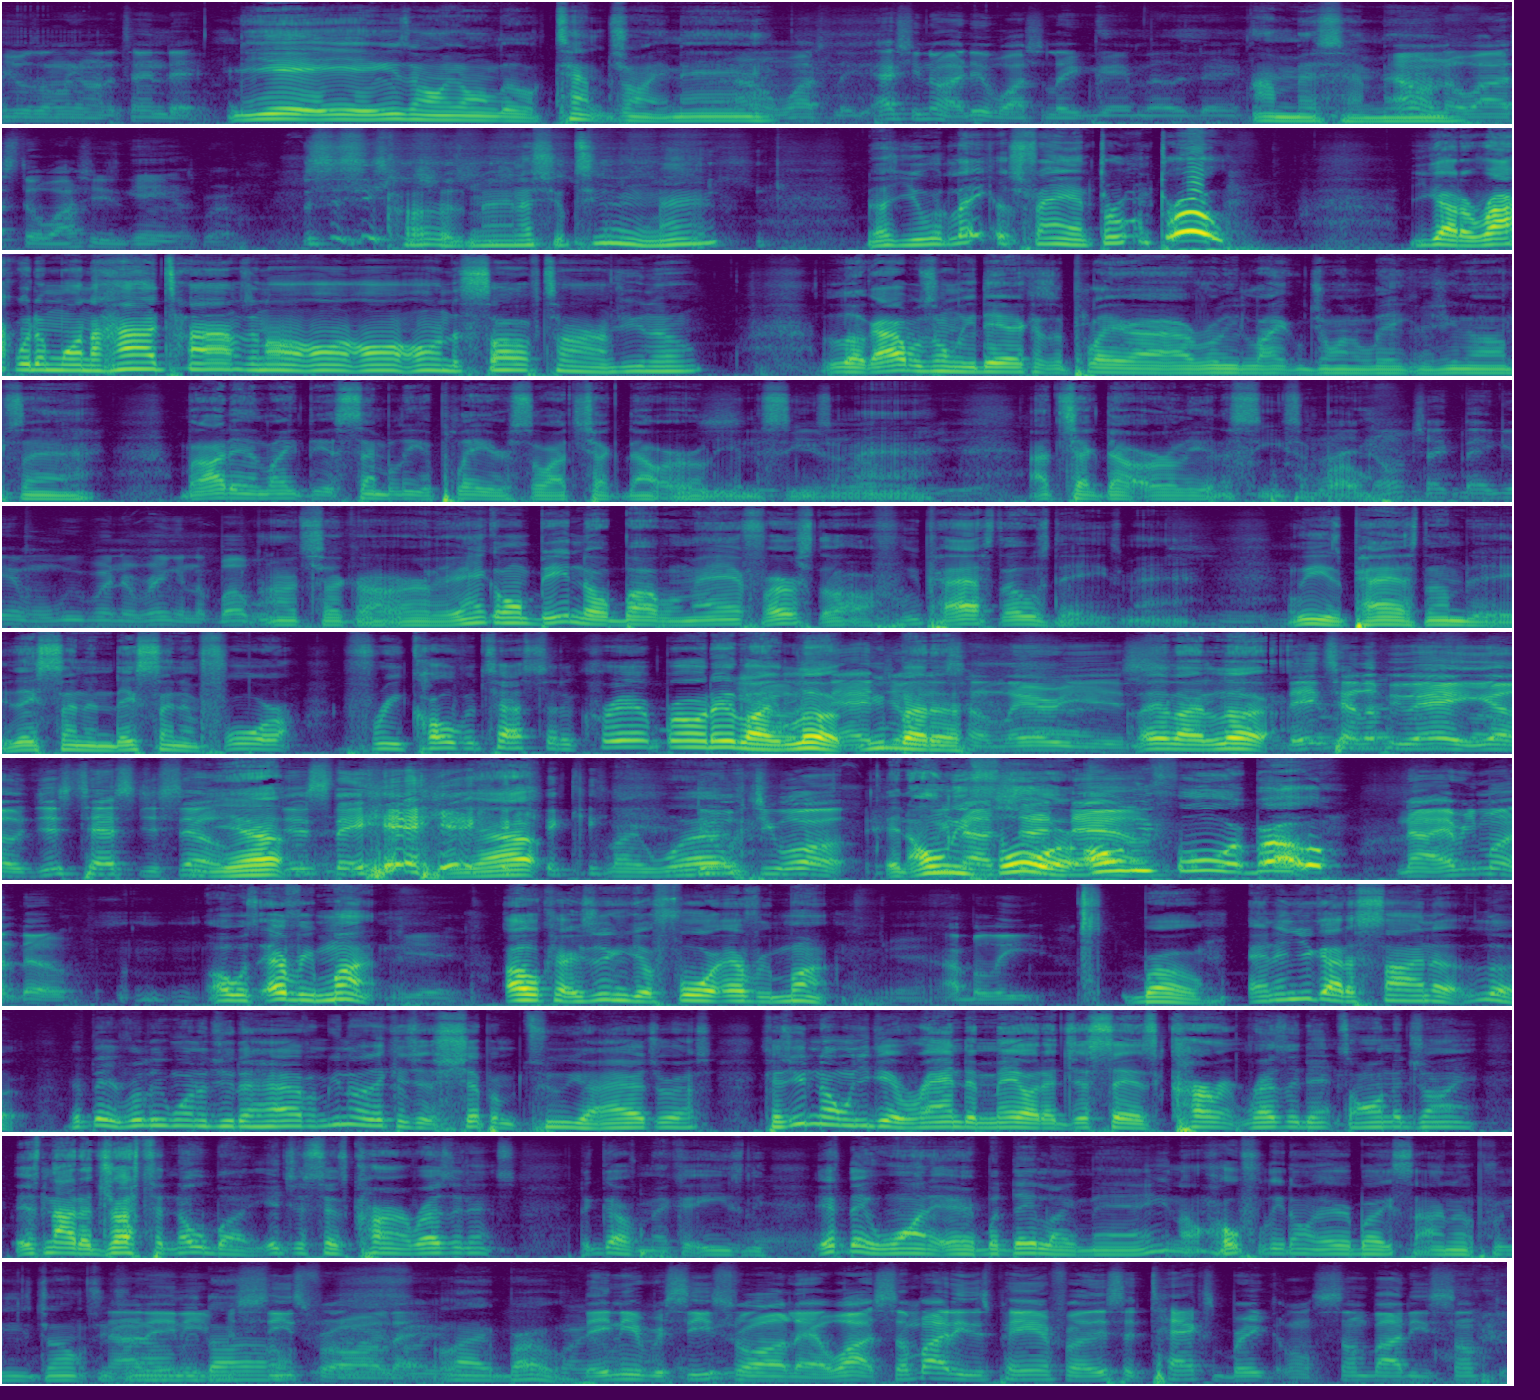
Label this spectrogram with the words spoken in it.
he was only on a ten day. yeah, yeah, he's only on a little temp joint, man. I don't watch Lakers. Actually, no, I did watch the Lakers game the other day. I miss him, man. I don't know why I still watch these games, bro. Cause man, that's your team, man. That's you a Lakers fan through and through. You gotta rock with them on the high times and on on, on, on the soft times, you know. Look, I was only there because a player I I really like joined the Lakers, you know what I'm saying? But I didn't like the assembly of players, so I checked out early in the season, man. I checked out early in the season, bro. Don't check that game when we were in the ring in the bubble. I'll check out early. Ain't gonna be no bubble, man. First off, we passed those days, man. We is past them days. They sending they sending four free COVID tests to the crib, bro. They like, Yo, look, that you joke better. is hilarious. They like, look, They telling people, hey, yo, just test yourself. Yeah. Just stay. Yep. Like what? Do what? what you want. And only four, only four, bro. Nah, every month though. Oh, it's every month. Yeah, Okay, so you can get four every month, yeah, I believe. bro. And then you got to sign up. Look, if they really wanted you to have them, you know they could just ship them to your address. Cause you know when you get random mail that just says current residence on the joint, it's not addressed to nobody. It just says current residence. The government could easily, if they wanted, it, but they like, man, you know, hopefully don't everybody sign up for these joints. Nah, they need dawg? receipts for all that. Like, bro, They need receipts for all that. Watch, somebody is paying for it's a tax break on somebody's something.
